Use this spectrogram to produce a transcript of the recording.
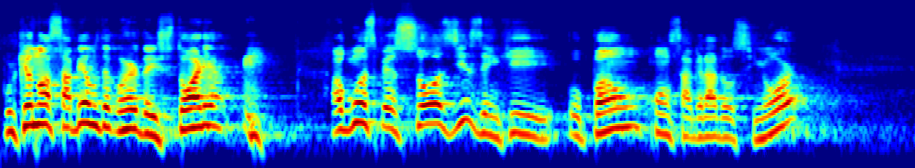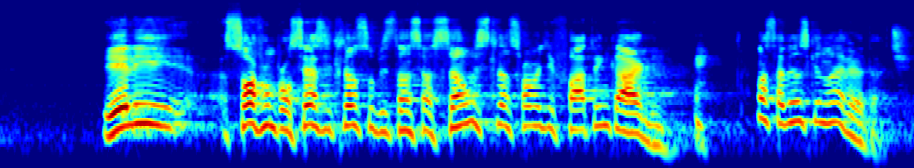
Porque nós sabemos, no decorrer da história, algumas pessoas dizem que o pão consagrado ao Senhor ele sofre um processo de transubstanciação e se transforma de fato em carne. Nós sabemos que não é verdade.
